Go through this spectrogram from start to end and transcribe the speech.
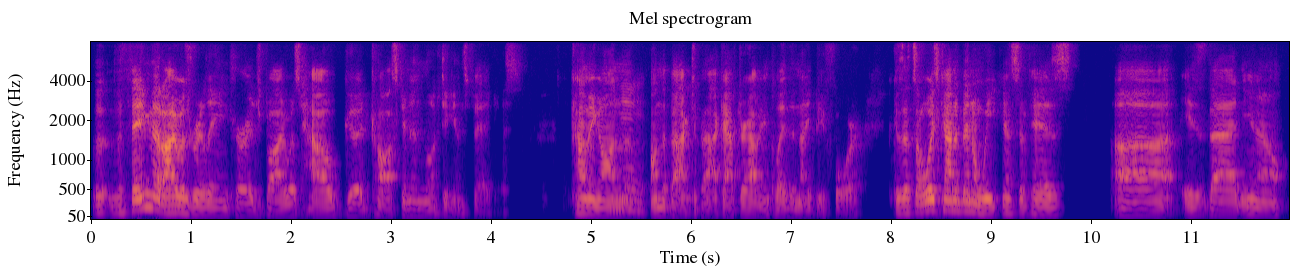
the, the thing that I was really encouraged by was how good Koskinen looked against Vegas, coming on mm-hmm. the on the back to back after having played the night before, because that's always kind of been a weakness of his. Uh, is that you know,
